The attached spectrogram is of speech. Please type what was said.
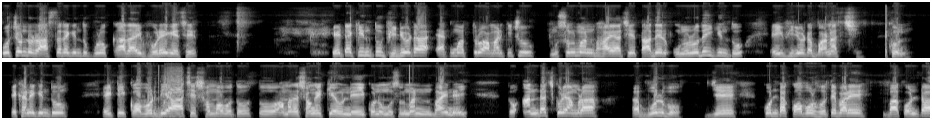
প্রচণ্ড রাস্তাটা কিন্তু পুরো কাদায় ভরে গেছে। এটা কিন্তু ভিডিওটা একমাত্র আমার কিছু মুসলমান ভাই আছে, তাদের অনুরোধেই কিন্তু এই ভিডিওটা বানাচ্ছি। দেখুন, এখানে কিন্তু একটি কবর দেওয়া আছে সম্ভবত, তো আমাদের সঙ্গে কেউ নেই, কোনো মুসলমান ভাই নেই। তো আন্দাজ করে আমরা বলব যে কোনটা কবর হতে পারে বা কোনটা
